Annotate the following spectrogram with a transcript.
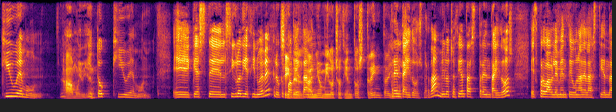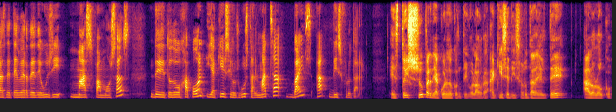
Kyuemon. Ah, muy bien. Ito Kyuemon, eh, que es del siglo XIX, creo que Sí, fue del abierta en año 1832. 32, ¿verdad? 1832. Es probablemente una de las tiendas de té verde de Uji más famosas de todo Japón y aquí si os gusta el matcha vais a disfrutar. Estoy súper de acuerdo contigo, Laura. Aquí se disfruta del té a lo loco.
